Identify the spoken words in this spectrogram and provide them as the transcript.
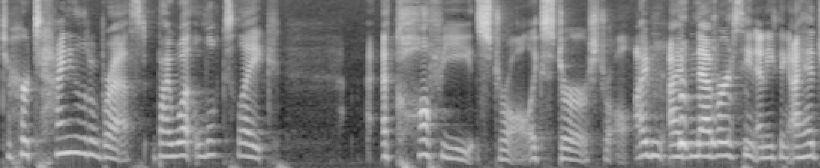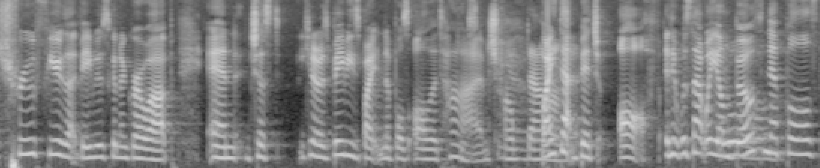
to her tiny little breast by what looked like a coffee straw, like stir straw. I've, I've never seen anything. I had true fear that baby was going to grow up and just, you know, as babies bite nipples all the time. chomp down Bite that it. bitch off. And it was that way on both Ooh. nipples.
